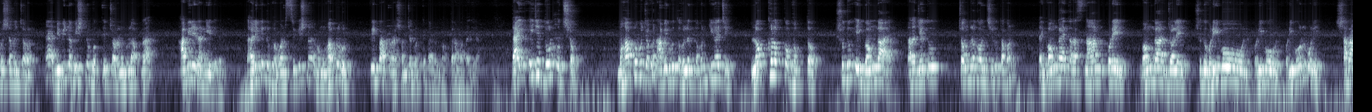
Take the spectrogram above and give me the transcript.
গোস্বামীর চরণ হ্যাঁ বিভিন্ন বিষ্ণু ভক্তির চরণগুলো আপনারা আবিরে রাঙিয়ে দেবেন। তাহলে কিন্তু ভগবান শ্রীকৃষ্ণ এবং মহাপ্রভুর কৃপা আপনারা সঞ্চয় করতে পারবেন ভক্তরা, মাতাজিরা। তাই এই যে দোল উৎসব, মহাপ্রভু যখন আবির্ভূত হলেন, তখন কি হয়েছে? লক্ষ লক্ষ ভক্ত শুধু এই গঙ্গায়, তারা যেহেতু চন্দ্রগ্রহণ ছিল তখন, তাই গঙ্গায় তারা স্নান করে গঙ্গার জলে শুধু হরিবোল হরিবোল হরিবোল বলে সারা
